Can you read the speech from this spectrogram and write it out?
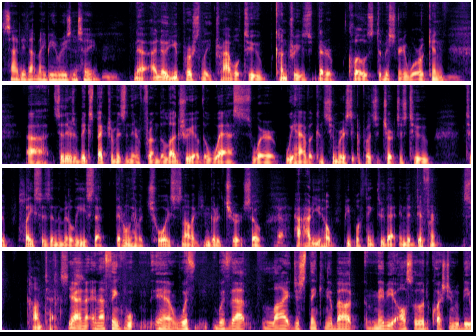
Sadly, that may be a reason too. Mm-hmm. Now, I know you personally travel to countries that are closed to missionary work, and mm-hmm. uh, so there's a big spectrum, isn't there, from the luxury of the West, where we have a consumeristic approach to churches, to to places in the Middle East that they don't have a choice. It's not like you can go to church. So, yeah. how, how, do you help people think through that in the different contexts? Yeah, and, and I think w- yeah, with with that light, just thinking about maybe also the question would be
